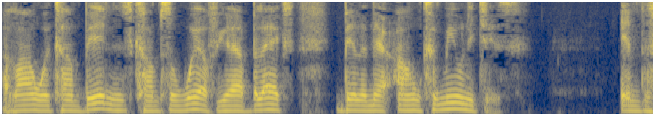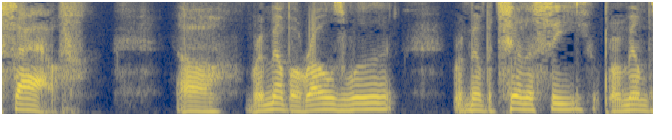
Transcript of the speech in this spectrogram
Along with come business comes some wealth. You have blacks building their own communities in the South. Uh, remember Rosewood. Remember Tennessee. Remember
